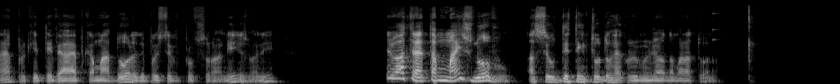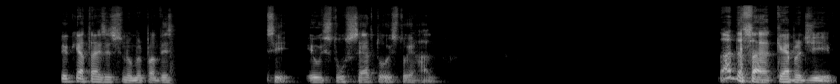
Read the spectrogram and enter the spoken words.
né? Porque teve a época amadora, depois teve o profissionalismo ali. Ele é o atleta mais novo a ser o detentor do recorde mundial da maratona. Tenho que atrás desse número para ver se eu estou certo ou estou errado. Dada essa quebra de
